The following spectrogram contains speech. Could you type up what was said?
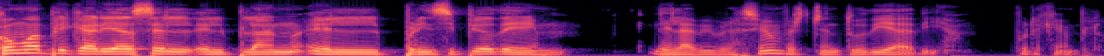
¿Cómo aplicarías el, el plan, el principio de, de la vibración, Fercho, en tu día a día, por ejemplo?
